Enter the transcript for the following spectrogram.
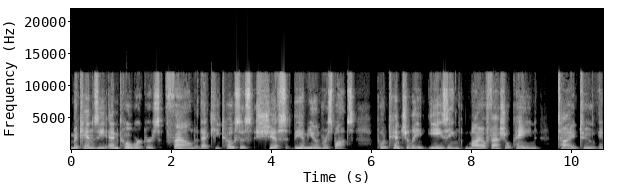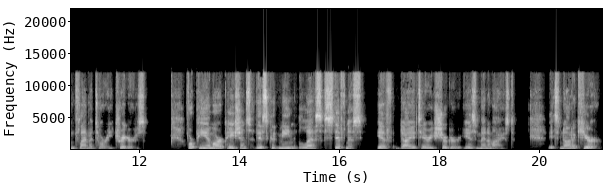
McKenzie and coworkers found that ketosis shifts the immune response, potentially easing myofascial pain tied to inflammatory triggers. For PMR patients, this could mean less stiffness if dietary sugar is minimized. It's not a cure,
